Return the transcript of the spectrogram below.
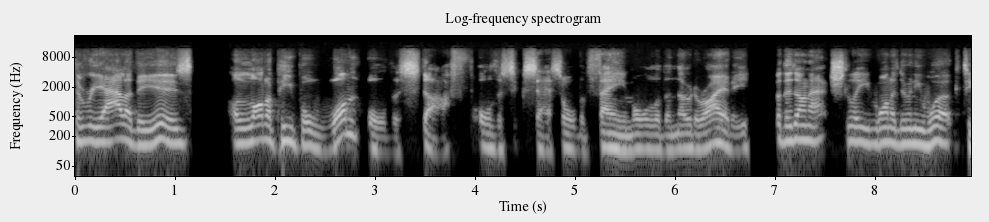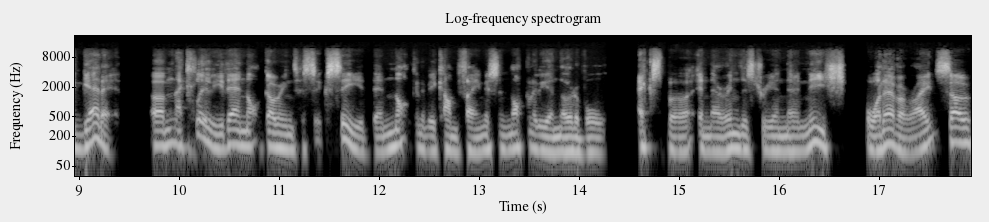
the reality is a lot of people want all the stuff, all the success, all the fame, all of the notoriety, but they don't actually want to do any work to get it. Um, now, clearly, they're not going to succeed. They're not going to become famous and not going to be a notable expert in their industry, in their niche, or whatever, right? So,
